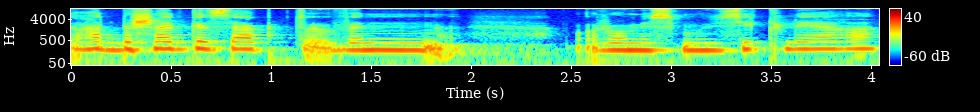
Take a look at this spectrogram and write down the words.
hat Bescheid gesagt, wenn Romis Musiklehrer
